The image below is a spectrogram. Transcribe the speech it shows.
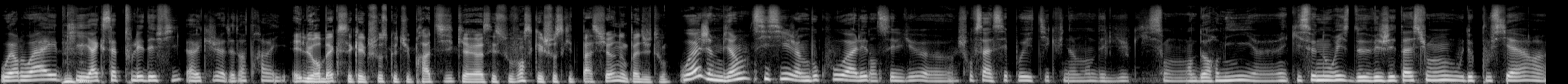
worldwide qui accepte tous les défis, avec qui j'adore travailler. Et l'urbex, c'est quelque chose que tu pratiques assez souvent? C'est quelque chose qui te passionne ou pas du tout? Ouais, j'aime bien. Si, si, j'aime beaucoup aller dans ces lieux. je trouve ça assez poétique, finalement, des lieux qui sont endormis et qui se nourrissent de végétation ou de poussière.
